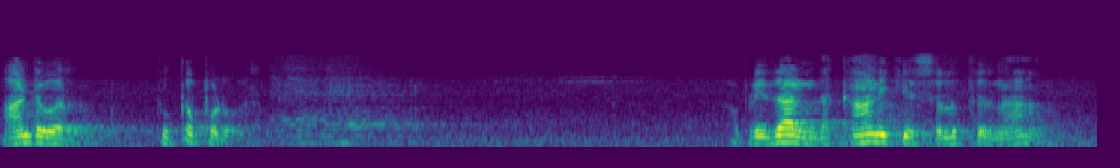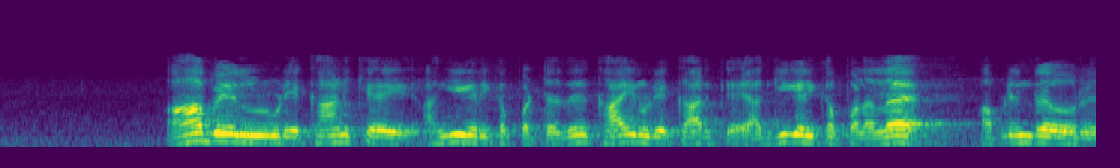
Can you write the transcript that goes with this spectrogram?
ஆண்டவர் துக்கப்படுவார். அப்படிதான் இந்த காணிக்கை செலுத்துனா ஆபேலுடைய காணிக்கை அங்கீகரிக்கப்பட்டது காயினுடைய காணிக்கை அங்கீகரிக்கப்படலை அப்படின்ற ஒரு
